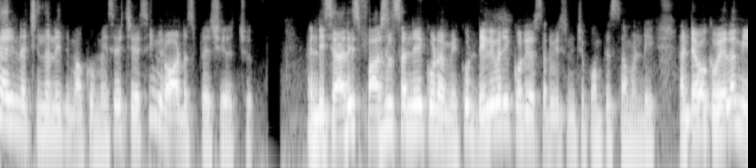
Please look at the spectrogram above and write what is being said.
శారీ నచ్చిందనేది మాకు మెసేజ్ చేసి మీరు ఆర్డర్స్ ప్లేస్ చేయొచ్చు. అండ్ ఈ శారీస్ పార్సిల్స్ అన్నీ కూడా మీకు డెలివరీ కొరియర్ సర్వీస్ నుంచి పంపిస్తామండి. అంటే ఒకవేళ మీ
